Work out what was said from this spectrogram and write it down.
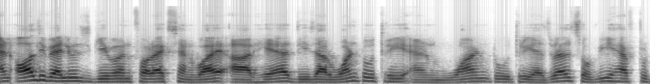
and all the values given for x and y are here. These are 1 2 3 and 1 2 3 as well. So we have to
